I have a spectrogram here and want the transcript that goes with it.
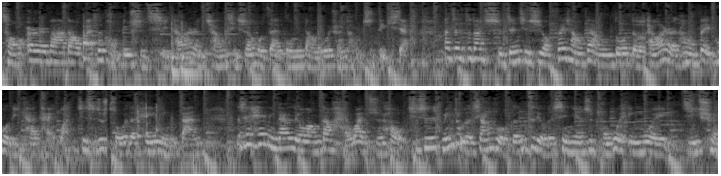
从二二八到白色恐怖时期，台湾人长期生活在国民党的威权统治底下。那在这段时间，其实有非常非常多的台湾人，他们被迫离开台湾，其实就是所谓的黑名单。这些黑名单流亡到海外之后，其实民主的香火跟自由的信念是不会因为集权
